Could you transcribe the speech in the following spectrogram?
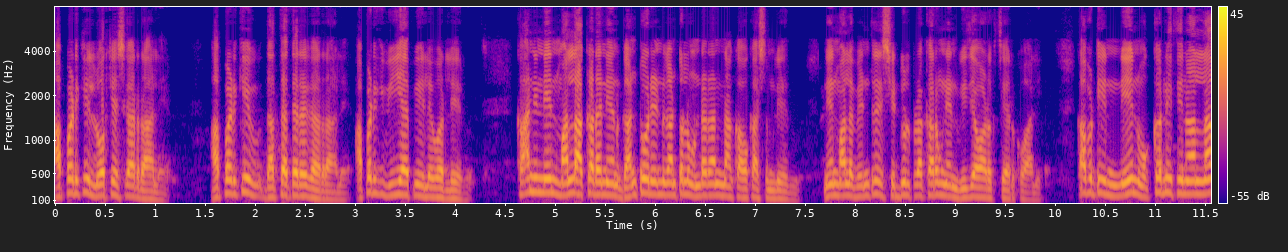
అప్పటికి లోకేష్ గారు రాలే. అప్పటికి దత్తాత్రేయ గారు రాలే. అప్పటికి వీఐపీలు ఎవరు లేరు. కానీ నేను మళ్ళీ అక్కడ నేను గంట రెండు గంటలు ఉండడానికి నాకు అవకాశం లేదు. నేను మళ్ళీ వెంటనే షెడ్యూల్ ప్రకారం నేను విజయవాడకు చేరుకోవాలి. కాబట్టి నేను ఒక్కరిని తినాలన్నా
